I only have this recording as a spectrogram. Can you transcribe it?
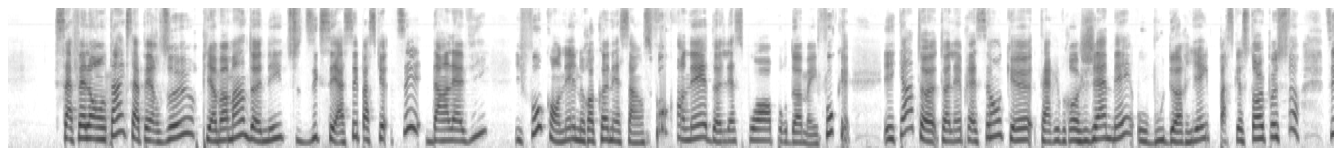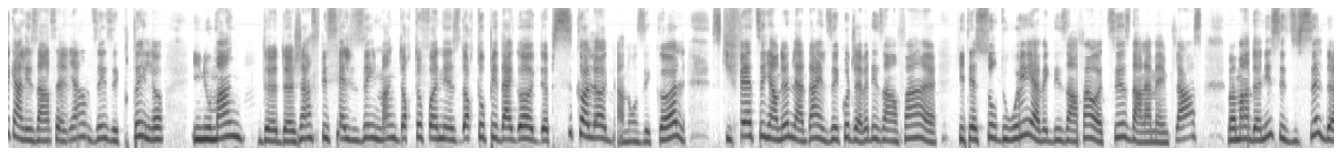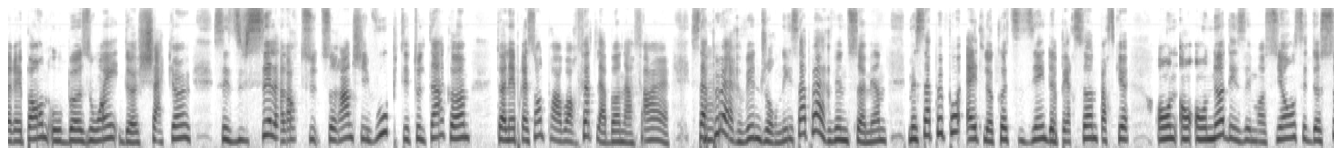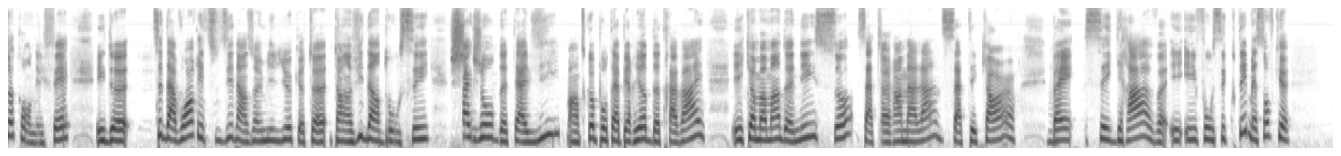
ça fait longtemps que ça perdure, puis à un moment donné, tu te dis que c'est assez parce que, tu sais, dans la vie, il faut qu'on ait une reconnaissance, il faut qu'on ait de l'espoir pour demain. Il faut que et quand tu as, l'impression que tu n'arriveras jamais au bout de rien, parce que c'est un peu ça. Tu sais, quand les enseignants disent, écoutez, là, il nous manque de, de gens spécialisés, il manque d'orthophonistes, d'orthopédagogues, de psychologues dans nos écoles. Ce qui fait, tu sais, il y en a une là-dedans, elle dit, écoute, j'avais des enfants euh, qui étaient surdoués avec des enfants autistes dans la même classe. À un moment donné, c'est difficile de répondre aux besoins de chacun. C'est difficile. Alors, tu, tu rentres chez vous, puis tu es tout le temps comme, tu as l'impression de pas avoir fait la bonne affaire. Ça mm. peut arriver une journée, ça peut arriver une semaine, mais ça peut pas être le quotidien de personne parce que on, on, a des émotions, c'est de ça qu'on est fait et de d'avoir étudié dans un milieu que tu as, envie d'endosser chaque jour de ta vie, en tout cas pour ta période de travail, et qu'à un moment donné, ça, ça te rend malade, ça t'écœure, mm. ben c'est grave et il faut s'écouter, mais sauf que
